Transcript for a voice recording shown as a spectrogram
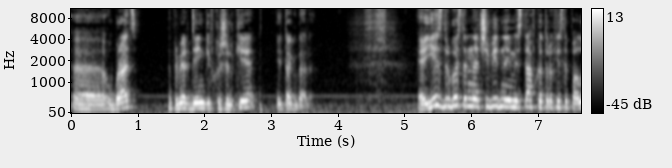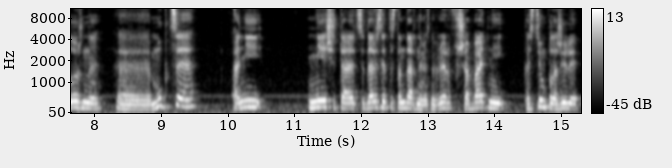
э, убрать, например, деньги в кошельке и так далее. Э, есть, с другой стороны, очевидные места, в которых, если положены э, мукце, они не считаются, даже если это стандартное место. Например, в шабатний костюм положили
